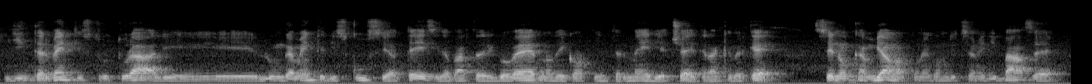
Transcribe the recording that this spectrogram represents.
gli interventi strutturali lungamente discussi e attesi da parte del governo, dei corpi intermedi, eccetera, anche perché se non cambiamo alcune condizioni di base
